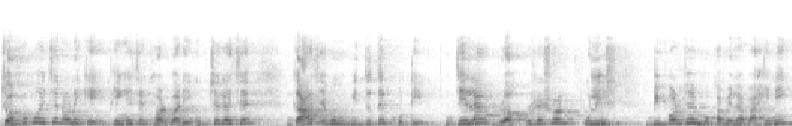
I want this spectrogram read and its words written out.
জখম হয়েছেন অনেকে, ভেঙেছে ঘরবাড়ি, উপচে গেছে গাছ এবং বিদ্যুতের খুঁটি। জেলা ব্লক প্রশাসন, পুলিশ, বিপর্যয় মোকাবিলা বাহিনী,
